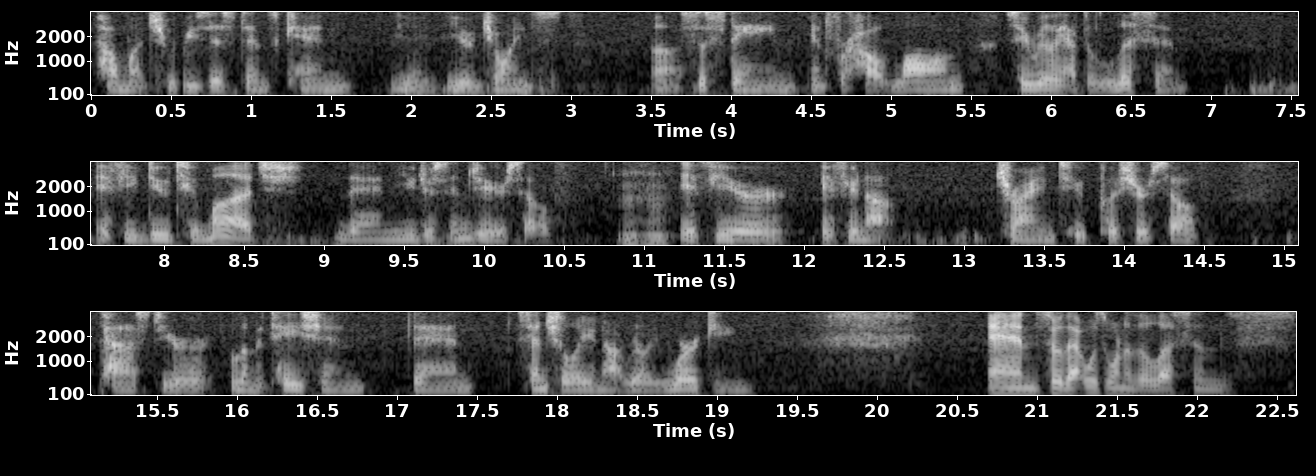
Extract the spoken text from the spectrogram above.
How much resistance can y- your joints uh, sustain, and for how long? So you really have to listen. If you do too much, then you just injure yourself. Mm-hmm. If you're if you're not trying to push yourself past your limitation, then essentially you're not really working. And so that was one of the lessons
